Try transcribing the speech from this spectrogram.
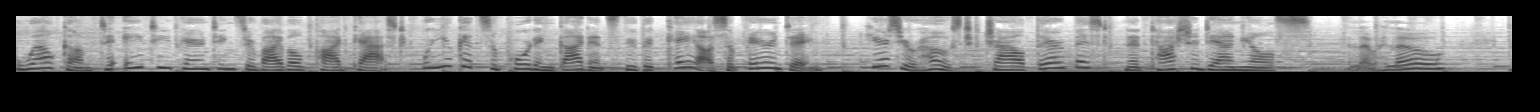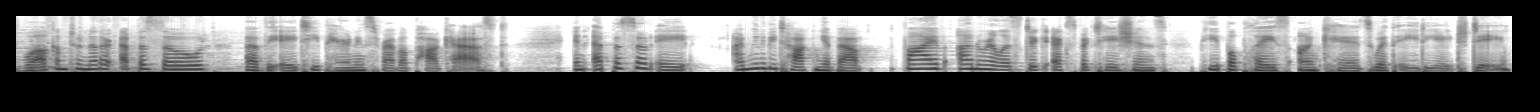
Welcome to AT Parenting Survival Podcast, where you get support and guidance through the chaos of parenting. Here's your host, child therapist Natasha Daniels. Hello, hello. Welcome to another episode of the AT Parenting Survival Podcast. In episode 8, I'm going to be talking about five unrealistic expectations people place on kids with ADHD.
